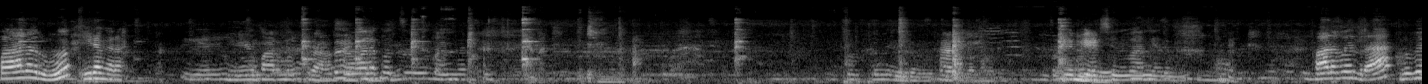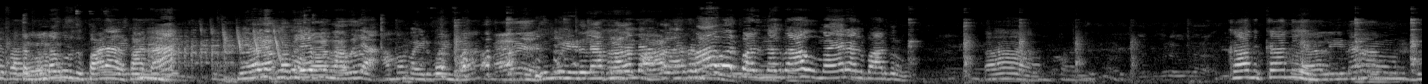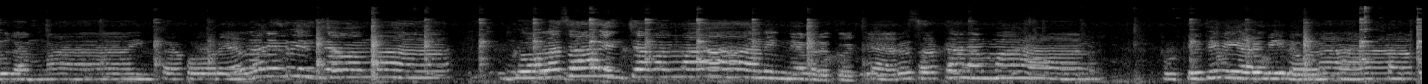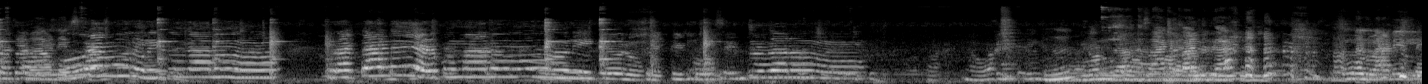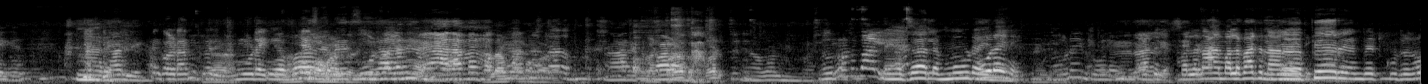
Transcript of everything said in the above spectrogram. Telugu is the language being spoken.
పాడరు ఈడంగరా ఏం పాటలు వచ్చురా పాడపోయిందిరా నువ్వే పాట ఉండకూడదు పాడాలి పాట నాకు రావు. మా ఏరాలు పాడదురు ఆ. కాని కాని గోల సాధించవమ్మా. నిన్నెవరు కొట్టారు సొక్కనమ్మా. పుట్టితివి అడవిలోన? పూరమ్ములు పెట్టి పోషించుదను. మూడు మూడైనాయి. మళ్ళీ నా మళ్ళీ పేరు ఏం పెట్టుకుంటారు?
